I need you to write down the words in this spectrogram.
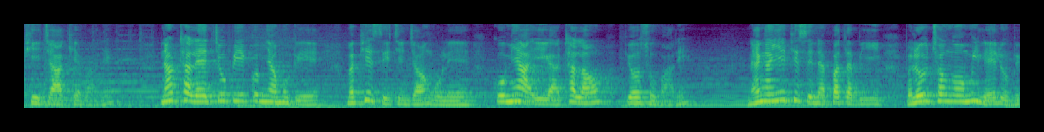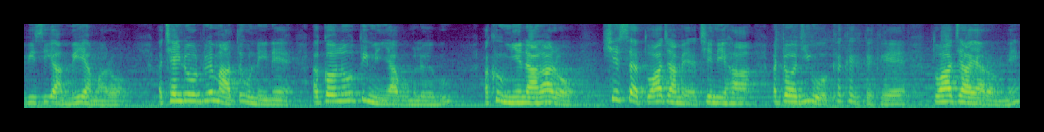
ဖြေကြားခဲ့ပါတယ်။နောက်ထပ်လဲကြိုးပေးကွမြောက်မှုတွေမဖြစ်စေချင်ကြောင်းကိုလည်းကိုမြအေးကထပ်လောင်းပြောဆိုပါတယ်။နိုင်ငံရေးဖြစ်စဉ်နဲ့ပတ်သက်ပြီးဘလို့ခြုံငုံမိလဲလို့ BBC ကမေးရမှာတော့အချိန်တိုအတွင်းမှာသူ့အနေနဲ့အကုန်လုံးသိမြင်ရဖို့မလွယ်ဘူး။အခုမြင်တာကတော့ရှစ်ဆက်သွားကြမယ့်အခြေအနေဟာအတော်ကြီးကိုခက်ခက်ခက်ခဲသွားကြရတော့မယ်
